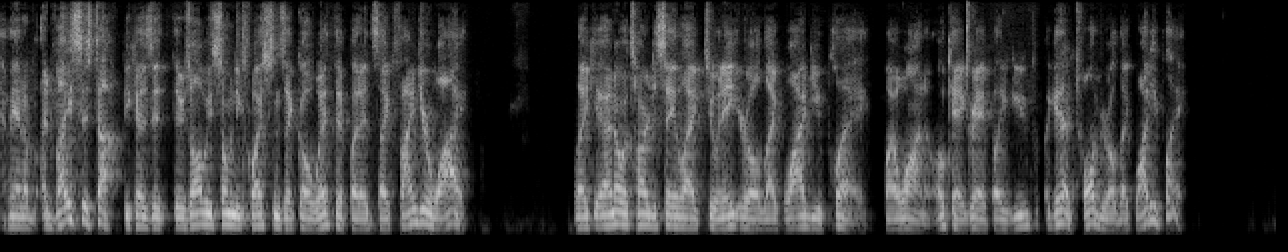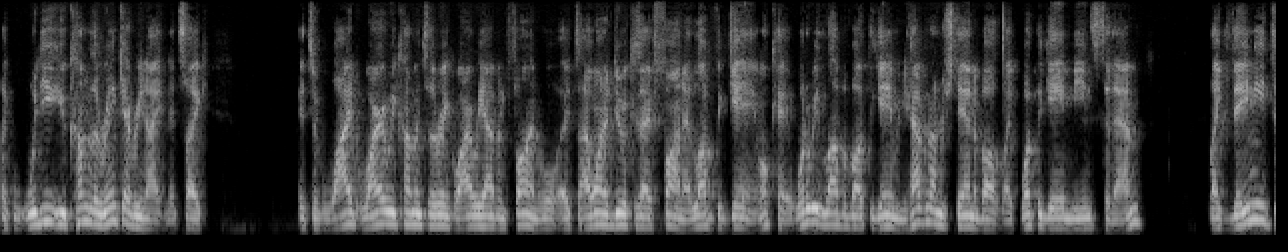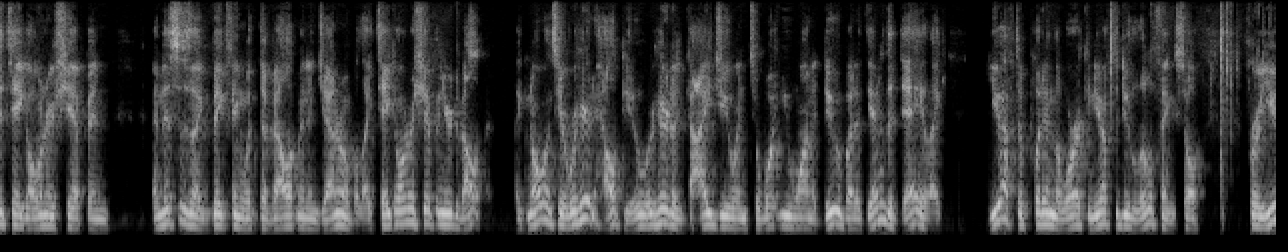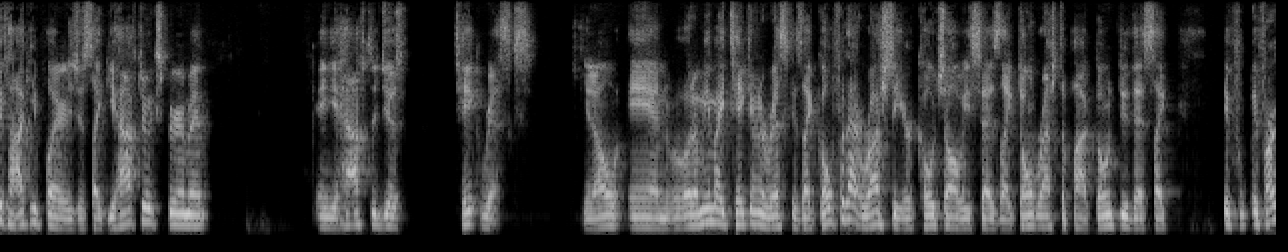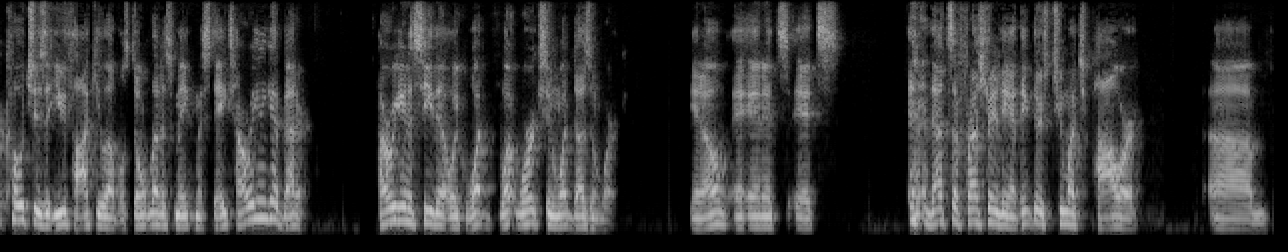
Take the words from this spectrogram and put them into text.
I mean, advice is tough because it, there's always so many questions that go with it. But it's like find your why. Like I know it's hard to say like to an eight year old like why do you play? Well, I want to. Okay, great. But like you, like I had a twelve year old like why do you play? Like would you you come to the rink every night and it's like it's like why why are we coming to the rink? Why are we having fun? Well, it's I want to do it because I have fun. I love the game. Okay, what do we love about the game? And you have to understand about like what the game means to them. Like they need to take ownership and and this is a big thing with development in general, but like take ownership in your development. Like no one's here. We're here to help you. We're here to guide you into what you want to do. But at the end of the day, like you have to put in the work and you have to do the little things. So for a youth hockey player, it's just like you have to experiment and you have to just take risks you know? And what i mean by taking a risk is like go for that rush that your coach always says like don't rush the puck don't do this. Like if if our coaches at youth hockey levels don't let us make mistakes how are we going to get better? How are we going to see that like what what works and what doesn't work? You know? And, and it's it's that's a frustrating thing. I think there's too much power um,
